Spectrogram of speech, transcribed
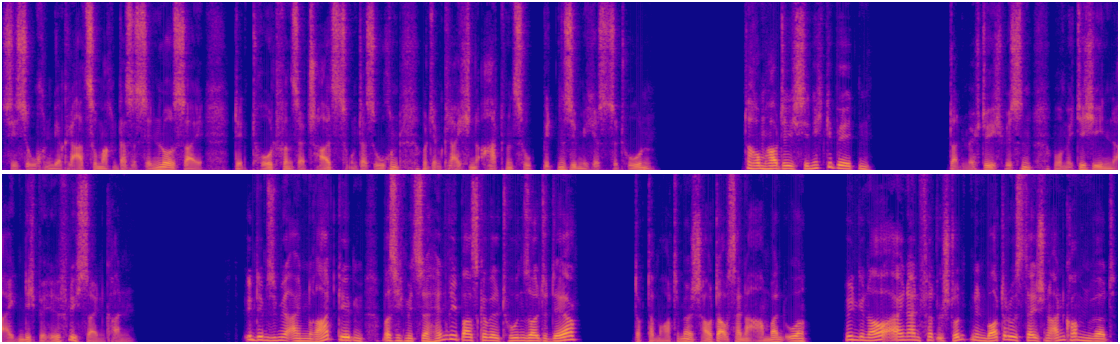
Sie suchen mir klarzumachen, dass es sinnlos sei, den Tod von Sir Charles zu untersuchen, und im gleichen Atemzug bitten Sie mich, es zu tun. Darum hatte ich Sie nicht gebeten. Dann möchte ich wissen, womit ich Ihnen eigentlich behilflich sein kann. Indem Sie mir einen Rat geben, was ich mit Sir Henry Baskerville tun sollte, der Dr. Mortimer schaute auf seine Armbanduhr in genau eineinviertel Stunden in Waterloo Station ankommen wird.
